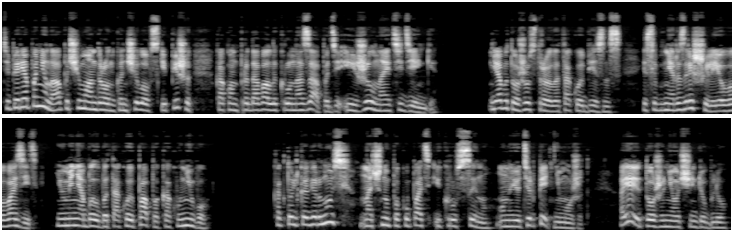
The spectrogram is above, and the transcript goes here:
Теперь я поняла, почему Андрон Кончаловский пишет, как он продавал икру на Западе и жил на эти деньги. Я бы тоже устроила такой бизнес, если бы мне разрешили ее вывозить, и у меня был бы такой папа, как у него. Как только вернусь, начну покупать икру сыну, он ее терпеть не может. А я ее тоже не очень люблю.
